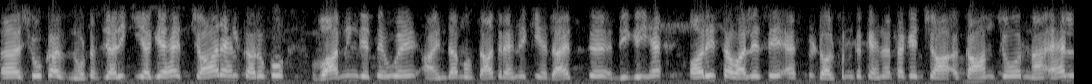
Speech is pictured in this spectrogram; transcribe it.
شو کا نوٹس جاری کیا گیا ہے۔ چار اہلکاروں کو وارننگ دیتے ہوئے آئندہ محتاط رہنے کی ہدایت دی گئی ہے۔ اور اس حوالے سے ایس پی ڈالفن کا کہنا تھا کہ کام چور، نا اہل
